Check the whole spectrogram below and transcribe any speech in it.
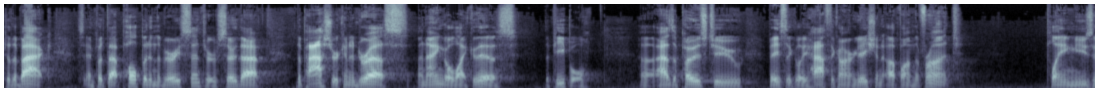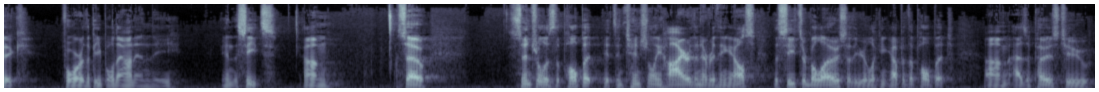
to the back and put that pulpit in the very center so that the pastor can address an angle like this, the people, uh, as opposed to basically half the congregation up on the front playing music for the people down in the in the seats. Um, so central is the pulpit. It's intentionally higher than everything else. The seats are below so that you're looking up at the pulpit um, as opposed to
